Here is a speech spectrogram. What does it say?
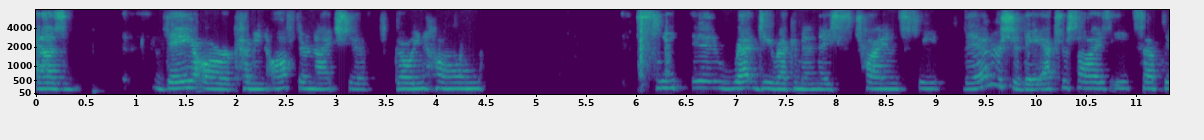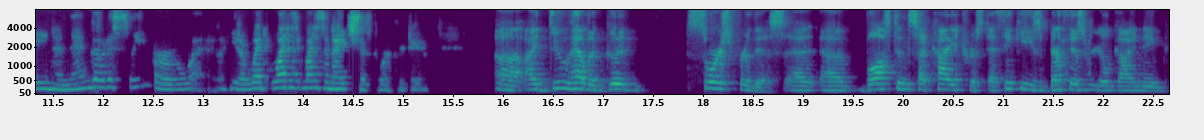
as they are coming off their night shift, going home. Sleep, eh, do you recommend they try and sleep then, or should they exercise, eat something, and then go to sleep? Or what, you know, what, what, is, what does a night shift worker do? Uh, I do have a good source for this. Uh, a Boston psychiatrist, I think he's Beth Israel guy named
